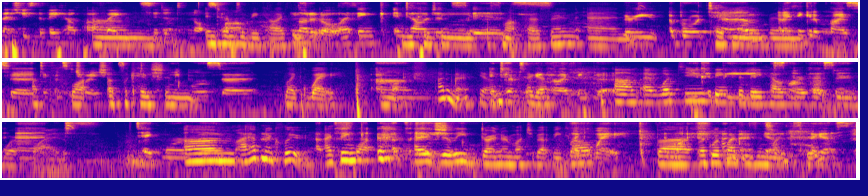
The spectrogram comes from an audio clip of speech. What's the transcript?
that choose the VCAL pathway um, considered not in terms of VCAL, I think Not at all. I think you could intelligence be is a smart person and very a broad term, of and I think it applies to different appli- situations, and application different people. So like way in Um, life. I don't know. Yeah, in terms of guess. VCAL, I think that Um, and what do you, You think the VCAL smart cohort person work wise? Take more of Um, I have no clue. I think I really don't know much about the VCAL, like way. but like work wise is in know, like school. I guess.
